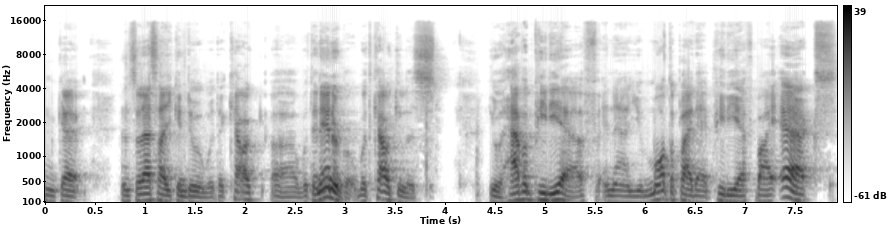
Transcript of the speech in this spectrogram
Okay, and so that's how you can do it with a calc uh, with an integral with calculus. You'll have a PDF, and now you multiply that PDF by x,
